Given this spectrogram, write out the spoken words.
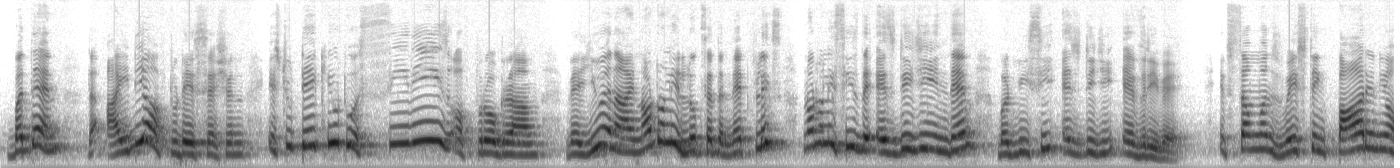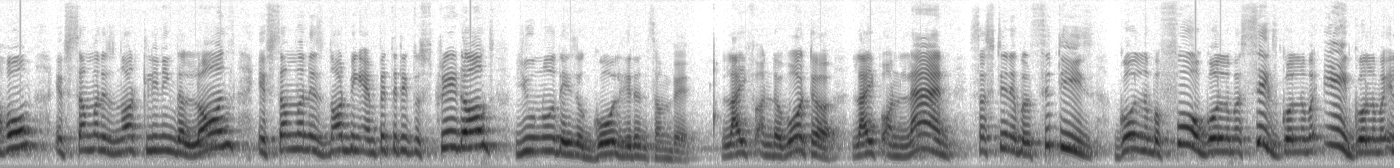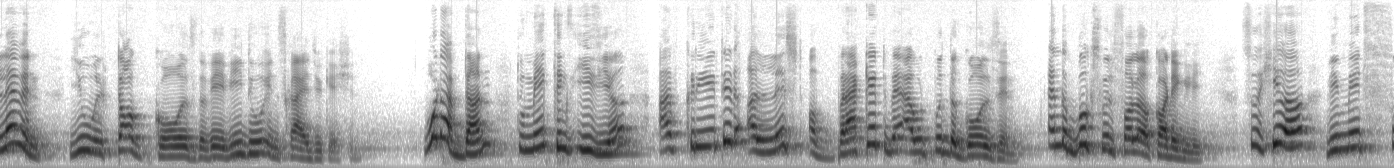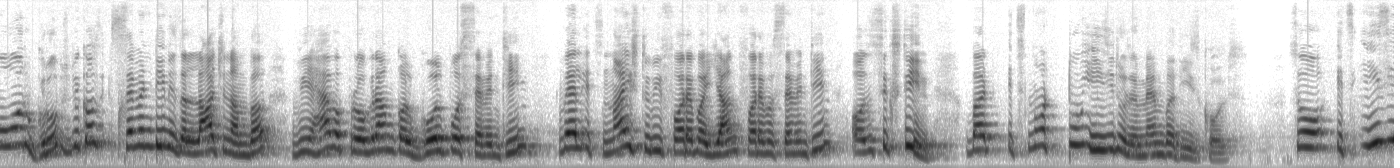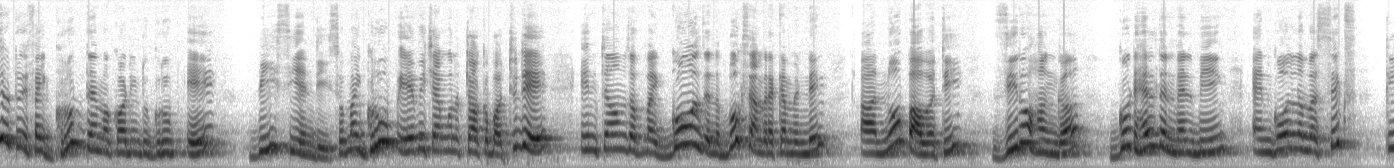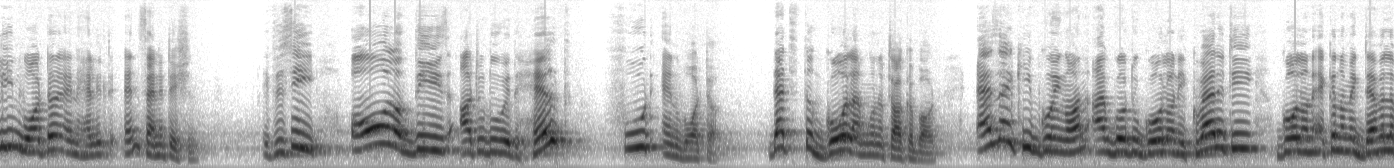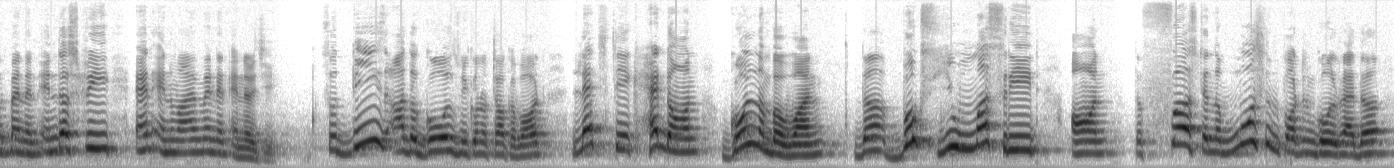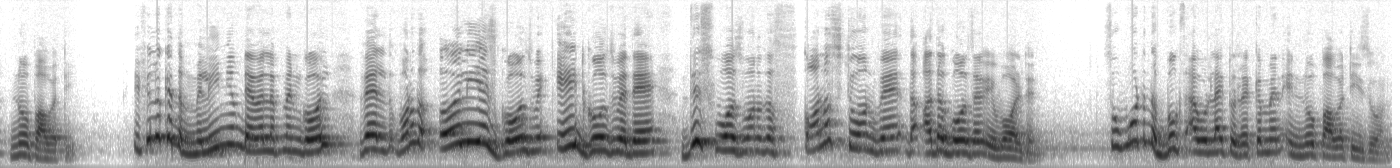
But then the idea of today's session is to take you to a series of programs where you and I not only looks at the Netflix, not only sees the SDG in them, but we see SDG everywhere. If someone's wasting power in your home, if someone is not cleaning the lawns, if someone is not being empathetic to stray dogs, you know there is a goal hidden somewhere life underwater, life on land, sustainable cities, goal number four, goal number six, goal number eight, goal number 11. You will talk goals the way we do in Sky Education. What I've done to make things easier, I've created a list of bracket where I would put the goals in and the books will follow accordingly. So here we made four groups because 17 is a large number. We have a program called Goalpost 17 well, it's nice to be forever young, forever 17 or 16, but it's not too easy to remember these goals. So it's easier to, if I group them according to group A, B, C, and D. So my group A, which I'm going to talk about today, in terms of my goals and the books I'm recommending, are no poverty, zero hunger, good health and well-being, and goal number six, clean water and health and sanitation. If you see, all of these are to do with health, food, and water. That's the goal I'm going to talk about. As I keep going on, I go to goal on equality, goal on economic development and industry, and environment and energy. So these are the goals we're going to talk about. Let's take head on goal number one, the books you must read on the first and the most important goal rather, no poverty. If you look at the Millennium Development Goal, well, one of the earliest goals where eight goals were there, this was one of the cornerstone where the other goals have evolved in. So what are the books I would like to recommend in No Poverty Zone?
